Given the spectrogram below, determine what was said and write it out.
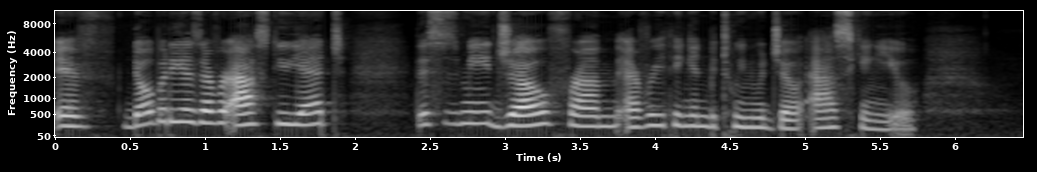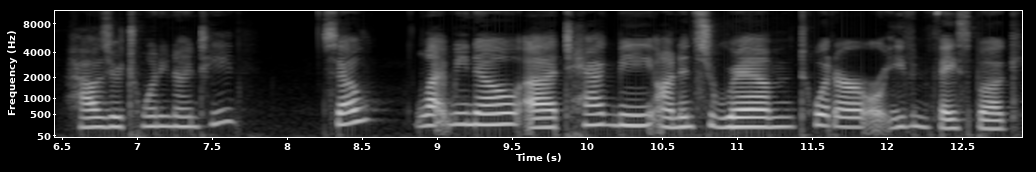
If nobody has ever asked you yet, this is me, Joe, from Everything in Between with Joe, asking you, how's your 2019? So let me know. Uh, tag me on Instagram, Twitter, or even Facebook,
